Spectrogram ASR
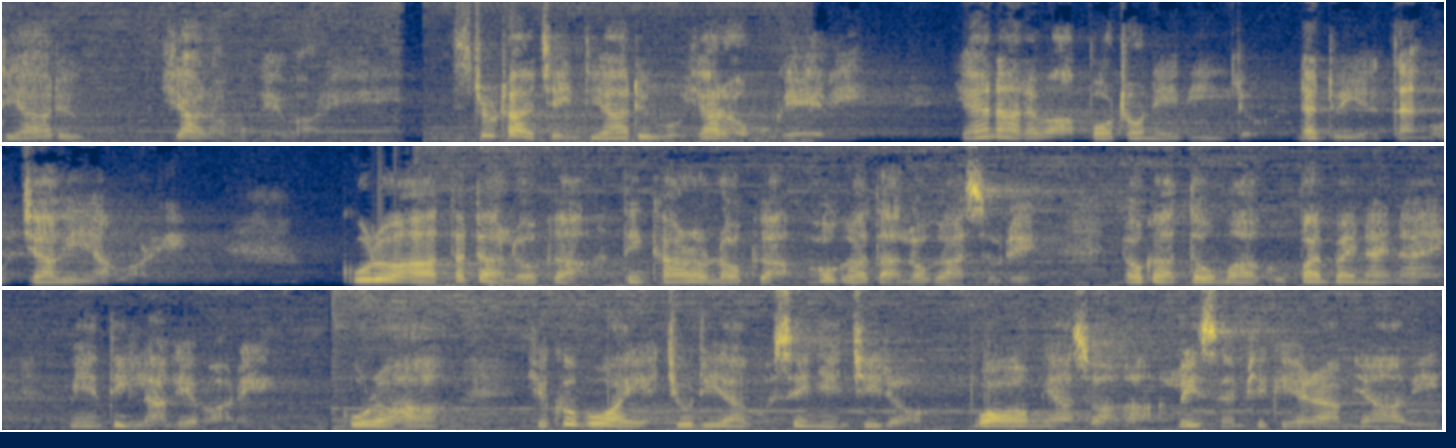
တရားဓုရတော်မူခဲ့ပါတယ်စတုထချင်းတရားဓုကိုရတော်မူခဲ့ပြီးရဟန္တာတစ်ပါးပေါ်ထွန်းနေပြီလို့နတ်တွေရဲ့အတန်ကိုကြားခဲ့ရပါတယ်ကိုရောဟာတတ္တလောကသင်္ခါရလောကဩဃာတလောကဆိုတဲ့လောကသုံးပါးကိုပိုင်ပိုင်နိုင်နိုင်မြင်သိလာခဲ့ပါတယ်ကိုရောဟာယခုဘဝရဲ့အကျိုးတရားကိုဆင်ခြင်ကြည့်တော့ ဘဝပေါင်းများစွာကလိမ့်ဆန်ဖြစ်ခဲ့တာများပြီး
